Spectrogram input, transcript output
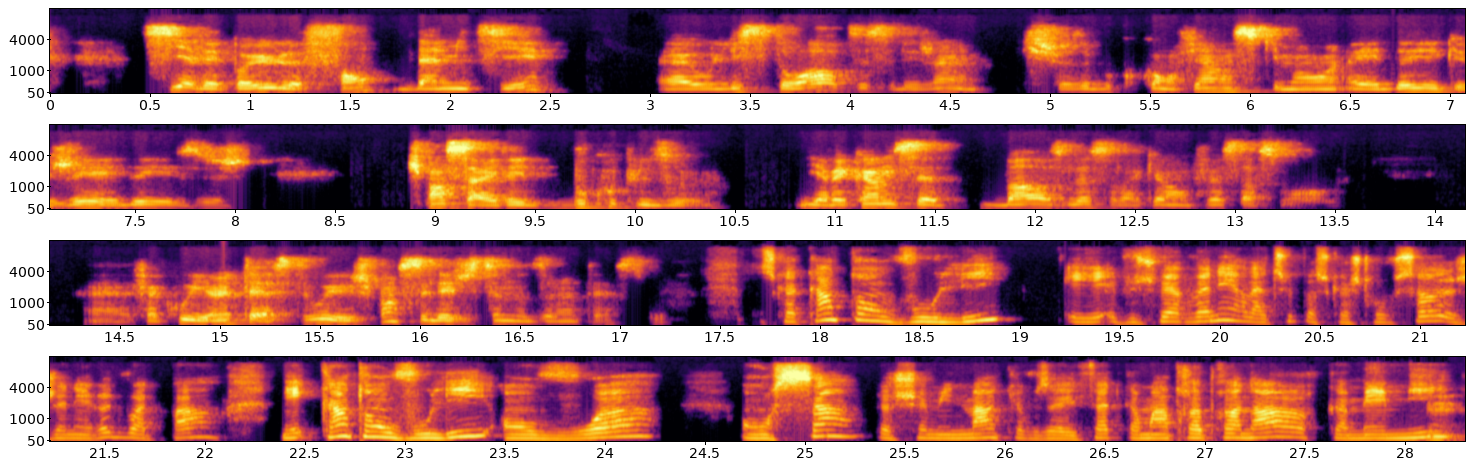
s'il n'y avait pas eu le fond d'amitié euh, ou l'histoire, c'est des gens qui je faisais beaucoup confiance, qui m'ont aidé, que j'ai aidé. Je, pense que ça a été beaucoup plus dur. Il y avait comme cette base-là sur laquelle on pouvait s'asseoir. Euh, fait que oui, un test. Oui, je pense que c'est légitime de dire un test. Parce que quand on vous lit, et je vais revenir là-dessus parce que je trouve ça généreux de votre part, mais quand on vous lit, on voit on sent le cheminement que vous avez fait comme entrepreneur, comme ami, mm.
